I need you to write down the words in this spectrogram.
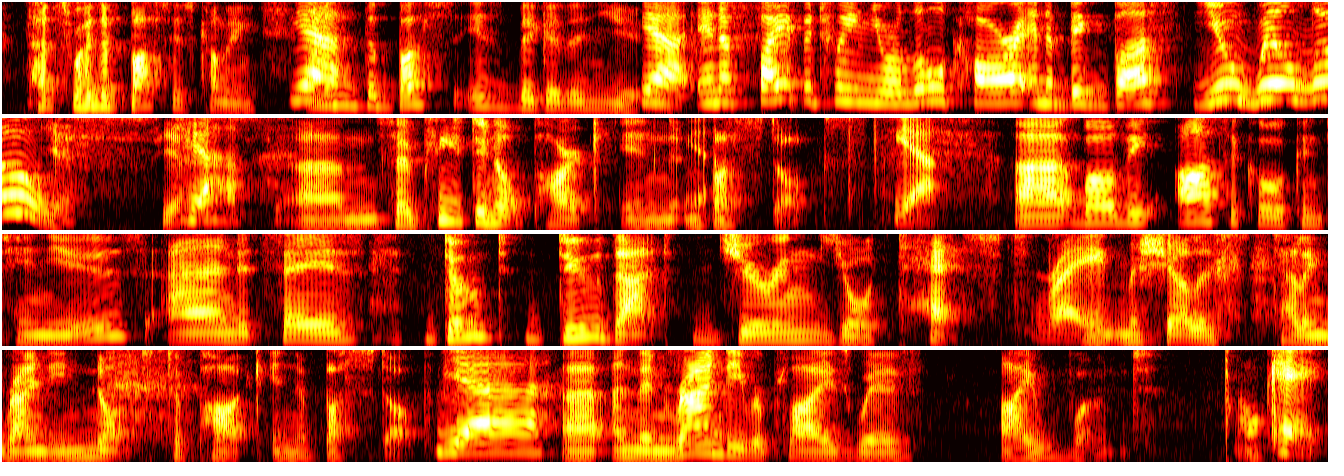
that's where the bus is coming. Yeah. And the bus is bigger than you. Yeah, in a fight between your little car and a big bus, you will lose. Yes, yes. Um, so please do not park in bus stops. Yeah. Uh, well, the article continues and it says, don't do that during your test. So Right. Michelle is telling Randy not to park in a bus stop. Yeah. Uh, and then Randy replies with, I won't. Okay.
